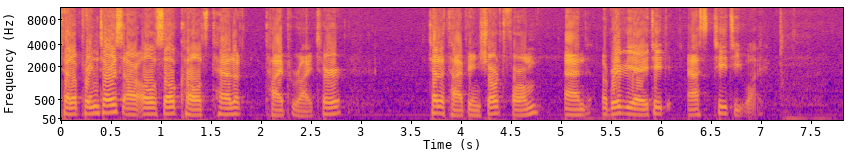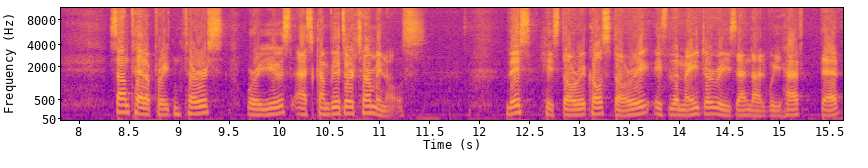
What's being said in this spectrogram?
Teleprinters are also called teletypewriter, teletype in short form, and abbreviated as TTY. Some teleprinters were used as computer terminals This historical story is the major reason that we have dev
